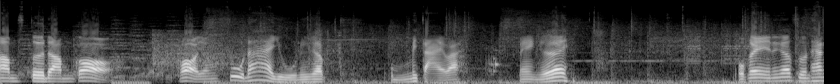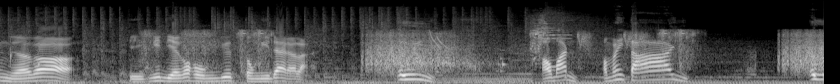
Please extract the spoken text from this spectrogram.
อัมสเตอร์ดัมก็ก็ยังสู้ได้อยู่นะครับ ผมไม่ตายวะแม่งเอ้ยโอเคนะครับ ส่วนทางเหนือก็อีกนิดเดียวก็คงยืดตรงนี้ได้แล้วล่ะเอ้ยเอามัน เอามันให้ตายเออ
